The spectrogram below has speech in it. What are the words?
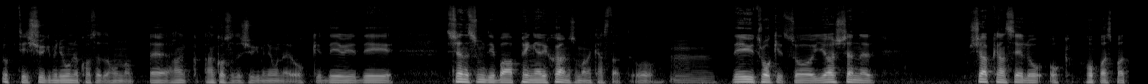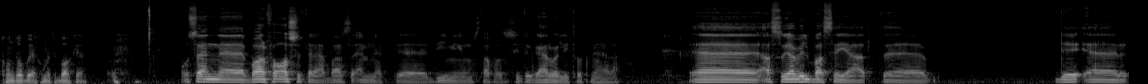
upp till 20 miljoner kostade honom. Eh, han, han kostade 20 miljoner och det, det kändes som det är bara pengar i sjön som han har kastat. Och Det är ju tråkigt så jag känner Köp Cancelo och hoppas på att Kondobia kommer tillbaka. Och sen eh, bara för att avsluta det här Barca-ämnet, eh, Dini och Mustafa som sitter och garvar lite åt mig här. Eh, alltså jag vill bara säga att eh, det är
